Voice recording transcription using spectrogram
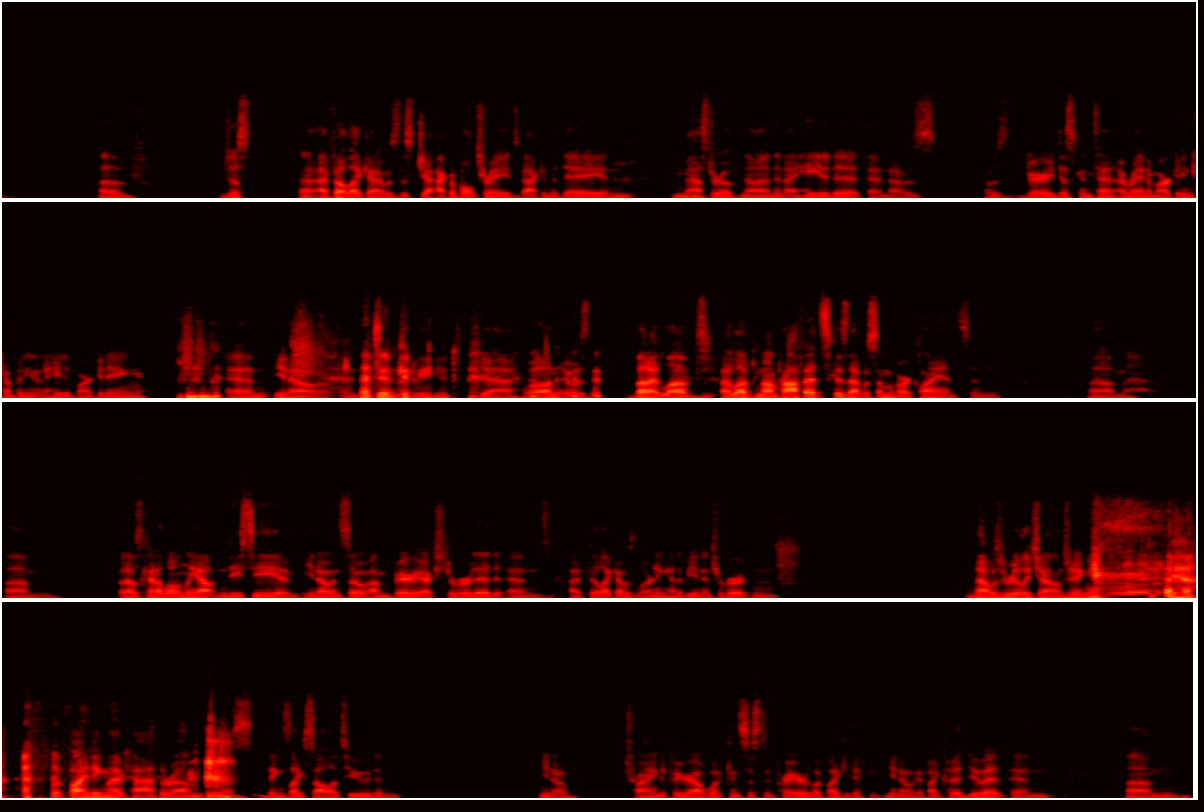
Of just, I felt like I was this jack of all trades back in the day and Mm. master of none, and I hated it. And I was, I was very discontent. I ran a marketing company and I hated marketing. and you know, and That's and inconvenient. yeah well and it was but i loved i loved nonprofits because that was some of our clients and um um but i was kind of lonely out in dc and you know and so i'm very extroverted and i feel like i was learning how to be an introvert and and that was really challenging Yeah. but finding my path around you know things like solitude and you know trying to figure out what consistent prayer looked like if you know if i could do it and um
